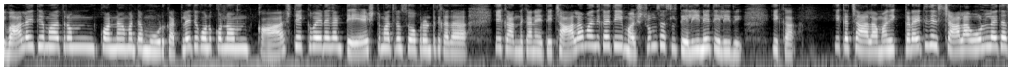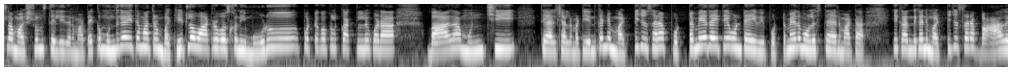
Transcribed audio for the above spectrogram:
ఇవాళ అయితే మాత్రం కొన్నామంట. మూడు కట్టలు అయితే కొనుక్కున్నాం. కాస్ట్ ఎక్కువైనా కానీ టేస్ట్ మాత్రం సూపర్ ఉంటుంది కదా. ఇక అందుకని అయితే చాలామందికి అయితే ఈ మష్రూమ్స్ అసలు తెలియనే తెలియదు ఇక ఇక చాలా మంది ఇక్కడైతే తెలుసు చాలా ఊళ్ళో అయితే అసలు మష్రూమ్స్ తెలియదు అనమాట ఇక ముందుగా అయితే మాత్రం బకెట్లో వాటర్ పోసుకొని ఈ మూడు పుట్టకొక్కల కట్టలను కూడా బాగా ముంచి తేల్చాలన్నమాట. ఎందుకంటే మట్టి చూసారా పుట్ట మీద అయితే ఉంటాయి ఇవి. పుట్ట మీద మొలుస్తాయి అనమాట ఇక అందుకని మట్టి చూసారా బాగా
